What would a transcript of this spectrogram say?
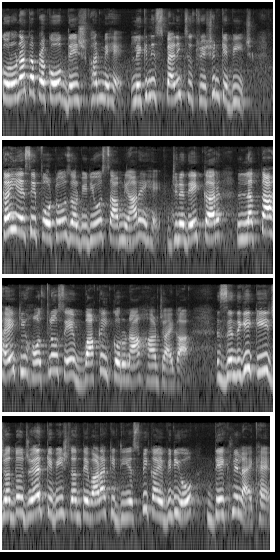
कोरोना का प्रकोप देश भर में है, लेकिन इस पैनिक सिचुएशन के बीच कई ऐसे फ़ोटोज़ और वीडियोस सामने आ रहे हैं, जिन्हें देखकर लगता है कि हौसलों से वाकई कोरोना हार जाएगा। ज़िंदगी की जद्दोजहद के बीच दंतेवाड़ा के डीएसपी का ये वीडियो देखने लायक है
